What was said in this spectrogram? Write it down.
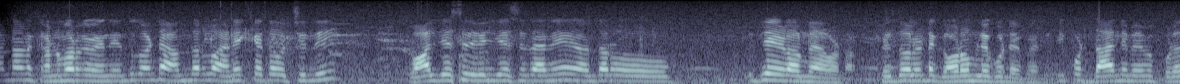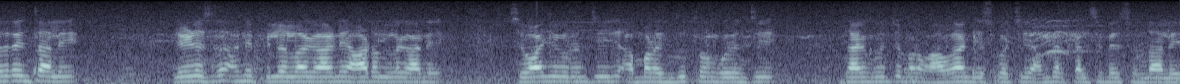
అనడానికి కనుమరుగైంది ఎందుకంటే అందరిలో అనేక్యత వచ్చింది. వాళ్ళు చేసేది వీళ్ళు చేసేదని అందరూ ఇది చేయడం అనమాట పెద్దవాళ్ళు అంటే గౌరవం లేకుండా అయిపోయింది. ఇప్పుడు దాన్ని మేము పునరుద్ధరించాలి. లేడీస్ కానీ పిల్లలు కానీ ఆడవాళ్ళు కానీ శివాజీ గురించి మన హిందుత్వం గురించి దాని గురించి మనం అవగాహన తీసుకొచ్చి అందరు కలిసిమెలిసి ఉండాలి.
